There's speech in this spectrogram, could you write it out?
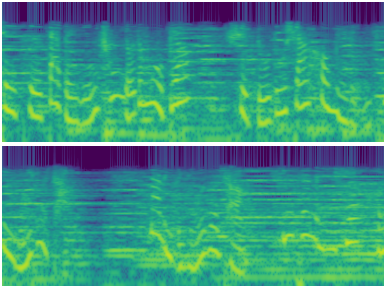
这次大本营春游的目标是独独山后面的一片游乐场。那里的游乐场新添了一些很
